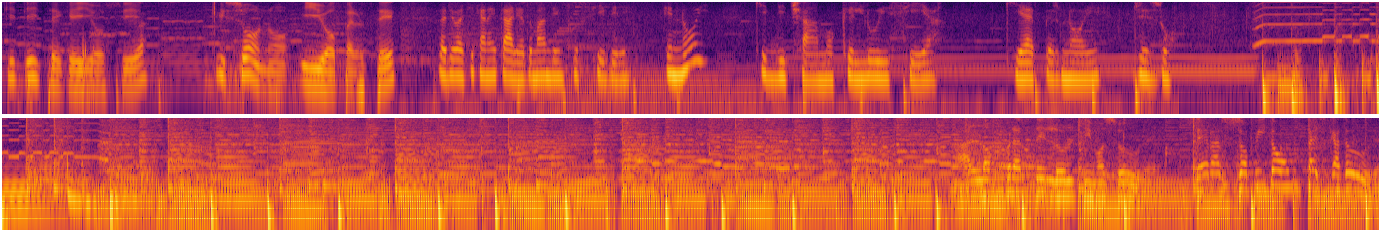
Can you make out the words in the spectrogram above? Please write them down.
chi dite che io sia? Chi sono io per te? Radio Vaticana Italia, domande impossibili. E noi chi diciamo che Lui sia? Chi è per noi Gesù? All'ombra dell'ultimo sole s'era assopito un pescatore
